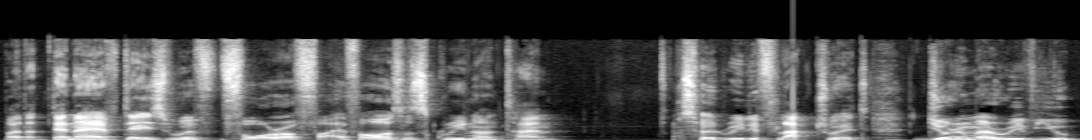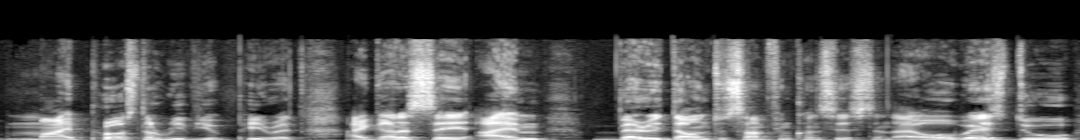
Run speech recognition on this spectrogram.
But then I have days with four or five hours of screen on time. So it really fluctuates. During my review, my personal review period, I gotta say I'm very down to something consistent. I always do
